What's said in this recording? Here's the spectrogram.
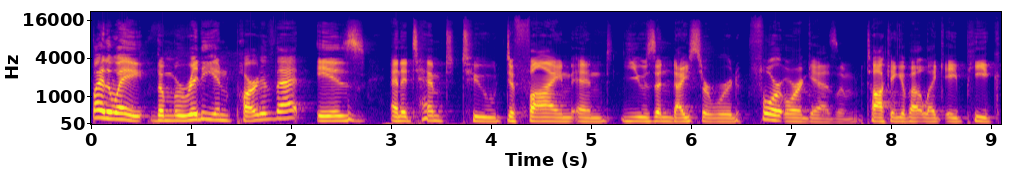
By the way, the meridian part of that is an attempt to define and use a nicer word for orgasm, talking about like a peak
